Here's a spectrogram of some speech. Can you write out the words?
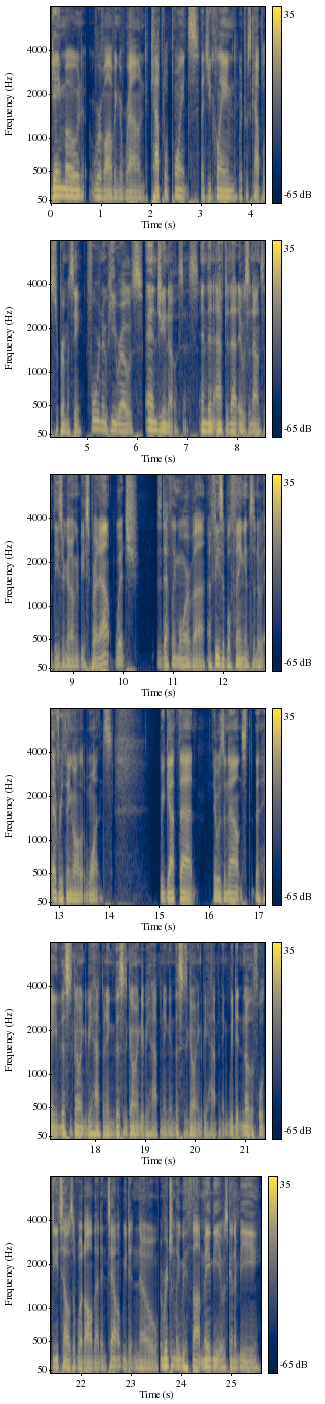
game mode revolving around capital points that you claimed, which was capital supremacy, four new heroes, and Geonosis. And then after that, it was announced that these are going to be spread out, which is definitely more of a, a feasible thing instead of everything all at once. We got that. It was announced that, hey, this is going to be happening, this is going to be happening, and this is going to be happening. We didn't know the full details of what all that entailed. We didn't know. Originally, we thought maybe it was going to be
